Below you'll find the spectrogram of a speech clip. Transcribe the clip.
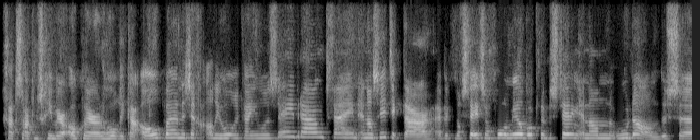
gaat straks misschien weer ook weer de horeca open. En dan zeggen al die horeca jongens, hey, bedankt, fijn. En dan zit ik daar. Heb ik nog steeds een volle mailbox met bestelling en dan, hoe dan? Dus uh,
